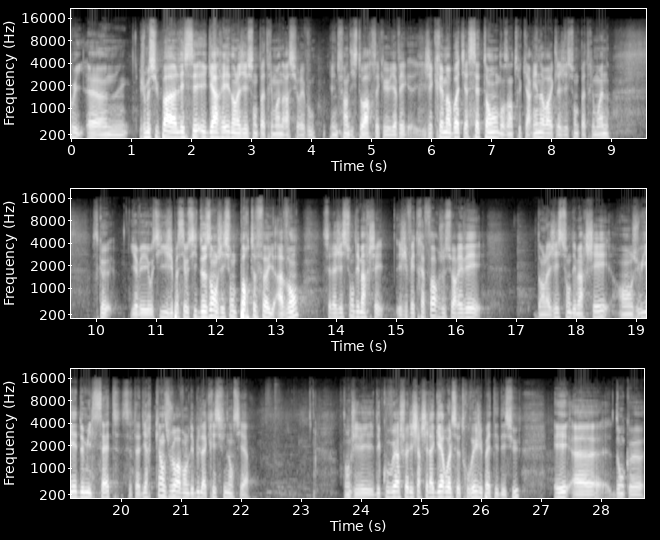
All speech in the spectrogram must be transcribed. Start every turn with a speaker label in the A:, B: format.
A: Oui, euh, je ne me suis pas laissé égarer dans la gestion de patrimoine, rassurez-vous. Il y a une fin d'histoire, c'est que j'ai créé ma boîte il y a 7 ans dans un truc qui n'a rien à voir avec la gestion de patrimoine. Parce que j'ai passé aussi deux ans en gestion de portefeuille. Avant, c'est la gestion des marchés. Et j'ai fait très fort, je suis arrivé dans la gestion des marchés en juillet 2007, c'est-à-dire 15 jours avant le début de la crise financière. Donc j'ai découvert, je suis allé chercher la guerre où elle se trouvait, je n'ai pas été déçu. Et euh, donc, euh,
